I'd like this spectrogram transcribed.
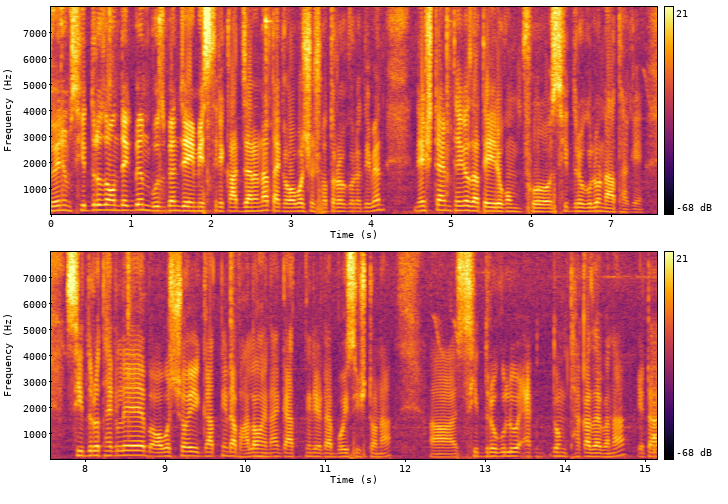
তো এরকম ছিদ্র যখন দেখবেন, বুঝবেন যে এই মিস্ত্রি কাজ জানে না, তাকে অবশ্যই সতর্ক করে দিবেন। নেক্সট টাইম থেকে যাতে এরকম ছিদ্রগুলো না থাকে। ছিদ্র থাকলে অবশ্যই গাঁথনিটা ভালো হয় না। গাঁথনির এটা বৈশিষ্ট্য না। ছিদ্রগুলো একদম থাকা যাবে না। এটা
